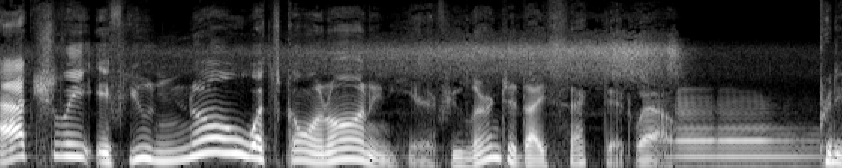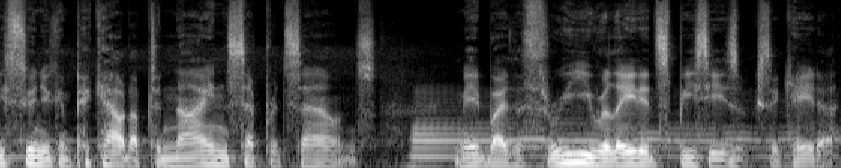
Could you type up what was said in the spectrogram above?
actually, if you know what's going on in here, if you learn to dissect it, well, Pretty soon you can pick out up to nine separate sounds made by the three related species of cicada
